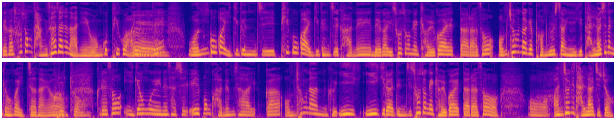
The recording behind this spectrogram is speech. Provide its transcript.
내가 소송 당사자는 아니에요. 원고 피고 아닌데 네. 원고가 이기든지 피고가 이기든지 간에 내가 이 소송의 결과에 따라서 엄청나게 법률상 이익이 달라지는 경우가 있잖아요. 그렇죠. 그래서 이 경우에는 사실 일본 관음사가 엄청난 그 이익, 이익이라든지 소송의 결과에 따라서 어, 완전히 달라지죠.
